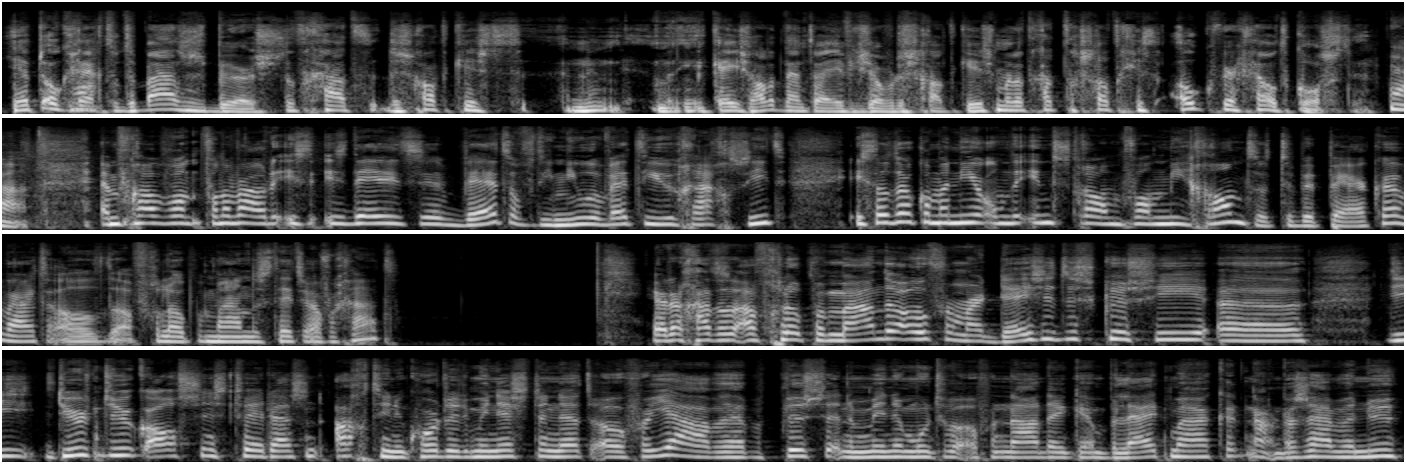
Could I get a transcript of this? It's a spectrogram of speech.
Je hebt ook recht op de basisbeurs. Dat gaat de schatkist. Kees had het net al even over de schatkist. Maar dat gaat de schatkist ook weer geld kosten. Ja. En mevrouw Van, van der Woude, is, is deze wet, of die nieuwe wet die u graag ziet. Is dat ook een manier om de instroom van migranten te beperken? Waar het al de afgelopen maanden steeds over gaat? Ja, daar gaat het afgelopen maanden over. Maar deze discussie uh, die duurt natuurlijk al sinds 2018. Ik hoorde de minister net over. Ja, we hebben plussen en een minnen moeten we over nadenken en beleid maken. Nou, daar zijn we nu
